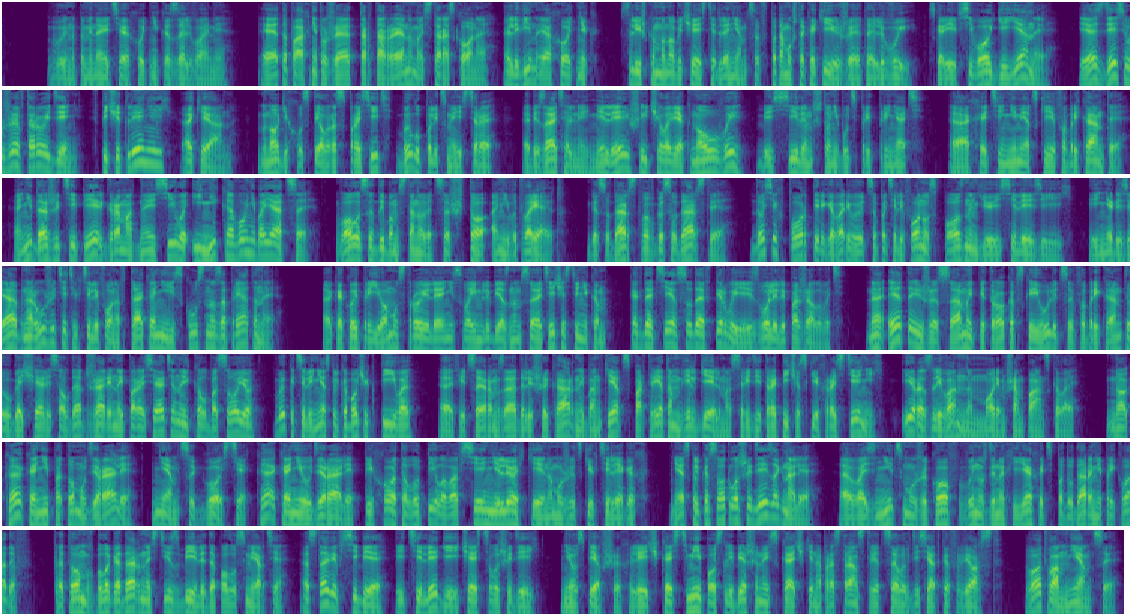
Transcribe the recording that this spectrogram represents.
«Вы напоминаете охотника за львами. Это пахнет уже тартареном из Тараскона. Львиный охотник. Слишком много чести для немцев, потому что какие же это львы?» Скорее всего, гиены. Я здесь уже второй день. Впечатлений – океан. Многих успел расспросить, был у полицмейстера. Обязательный, милейший человек, но, увы, бессилен что-нибудь предпринять. Ах, эти немецкие фабриканты. Они даже теперь громадная сила и никого не боятся. Волосы дыбом становятся, что они вытворяют. Государство в государстве, до сих пор переговариваются по телефону с Познанью и Силезией. И нельзя обнаружить этих телефонов, так они искусно запрятаны. А какой прием устроили они своим любезным соотечественникам, когда те сюда впервые изволили пожаловать? На этой же самой Петроковской улице фабриканты угощали солдат жареной поросятиной, колбасою, выкатили несколько бочек пива, Офицерам задали шикарный банкет с портретом Вильгельма среди тропических растений и разливанным морем шампанского. Но как они потом удирали, немцы-гости, как они удирали, пехота лупила во все нелегкие на мужицких телегах. Несколько сот лошадей загнали, а возниц мужиков, вынужденных ехать под ударами прикладов, Потом в благодарность избили до полусмерти, оставив себе и телеги, и часть лошадей, не успевших лечь костьми после бешеной скачки на пространстве целых десятков верст. Вот вам немцы.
